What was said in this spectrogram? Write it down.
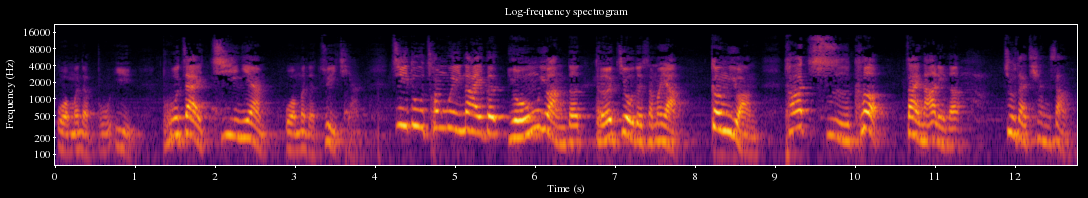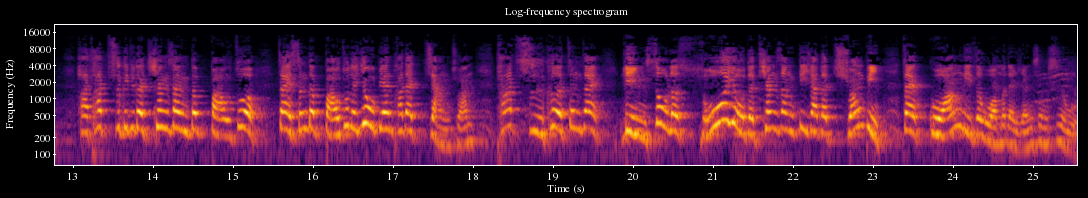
我们的不义，不再纪念我们的罪前。基督称为那一个永远的得救的什么呀根源？他此刻在哪里呢？就在天上。哈，他此刻就在天上的宝座，在神的宝座的右边，他在掌权。他此刻正在领受了所有的天上地下的权柄，在管理着我们的人生事物。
